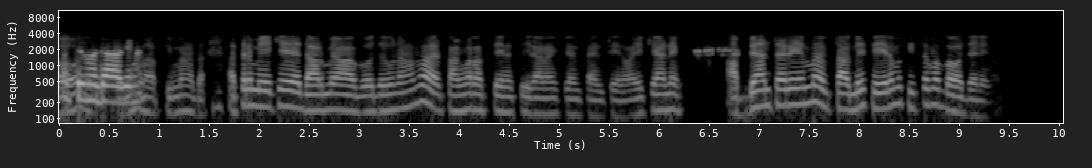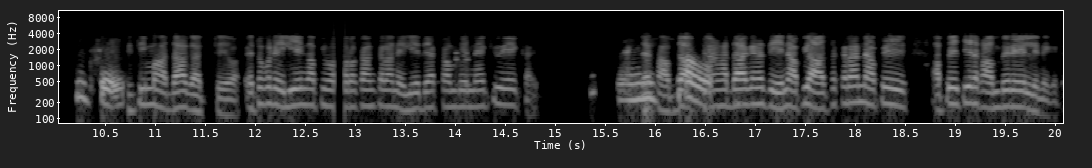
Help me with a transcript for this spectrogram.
අපිම දාගෙන අපිම හදා. අතර මේකේ ධර්මය අවබෝධ වුණාම සංවරත් වෙන සීලානම් කියන තැනට එනවා. ඒ කියන්නේ අභ්‍යන්තරයෙන්ම මේ සේරම සිතම බව දැනෙනවා. සිතින්ම හදාගත්තේ ඒවා. එතකොට එළියෙන් අපි හොරකම් කරන්නේ එළිය දෙයක් හම්බෙන්නේ නැහැ කිව්වේ ඒකයි. දැන් ශබ්ද අපෙන් හදාගෙන තියෙන අපි ආස කරන්නේ අපේ අපේ තියෙන කම්බරේ හෙල්ලෙන එකට.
